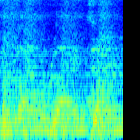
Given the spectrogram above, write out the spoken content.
and black, black, down.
